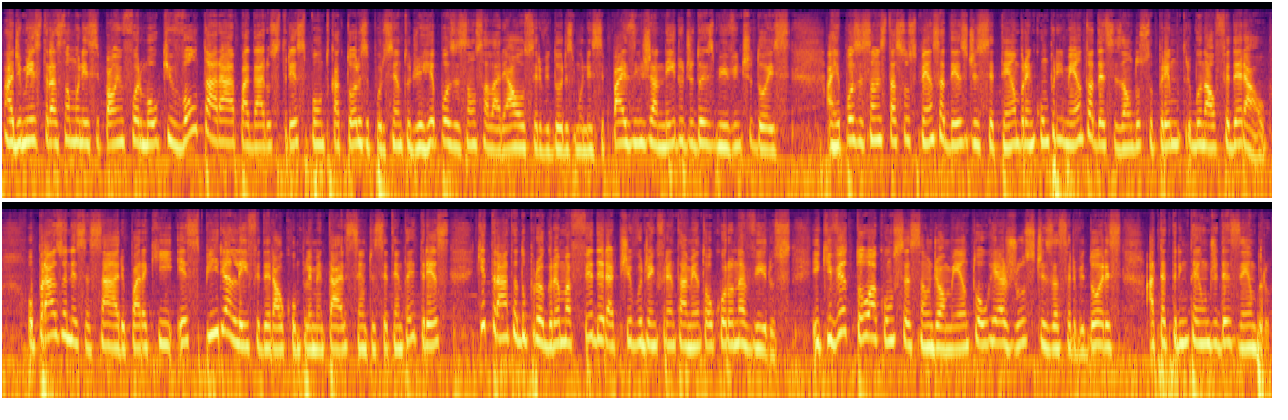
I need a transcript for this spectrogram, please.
A administração municipal informou que voltará a pagar os 3,14% de reposição salarial aos servidores municipais em janeiro de 2022. A reposição está suspensa desde setembro em cumprimento à decisão do Supremo Tribunal Federal. O prazo é necessário para que expire a Lei Federal Complementar 173, que trata do Programa Federativo de Enfrentamento ao Coronavírus e que vetou a concessão de aumento ou reajustes a servidores até 31 de dezembro.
